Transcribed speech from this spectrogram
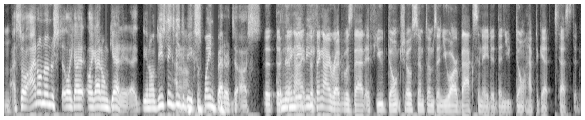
Mhm. So I don't understand. Like I like I don't get it. I- you know, these things need to don't be explained better to us. The the thing maybe- I the thing I read was that if you don't show symptoms and you are vaccinated, then you don't have to get tested.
